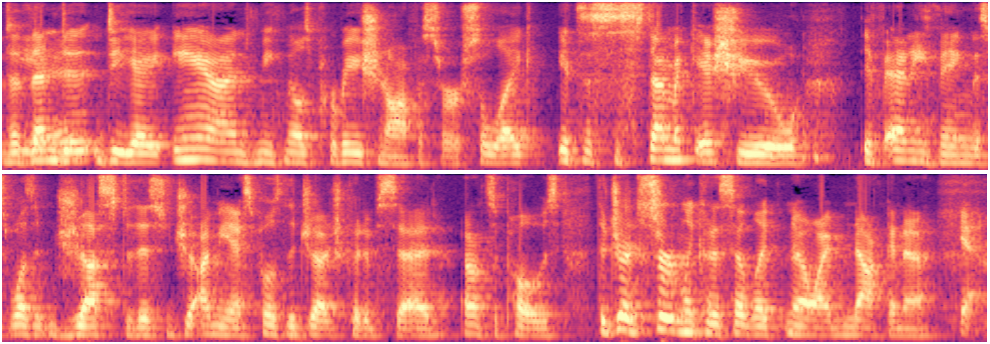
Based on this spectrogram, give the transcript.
the then DA. D- DA and Meek Mill's probation officer. So like it's a systemic issue. If anything, this wasn't just this. Ju- I mean, I suppose the judge could have said. I don't suppose the judge certainly could have said like, no, I'm not gonna. Yeah.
